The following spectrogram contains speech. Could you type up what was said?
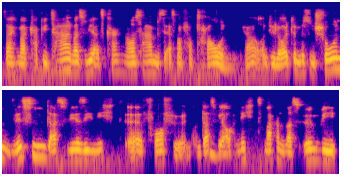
sag ich mal, Kapital, was wir als Krankenhaus haben, ist erstmal Vertrauen. Ja, und die Leute müssen schon wissen, dass wir sie nicht äh, vorführen und dass wir auch nichts machen, was irgendwie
